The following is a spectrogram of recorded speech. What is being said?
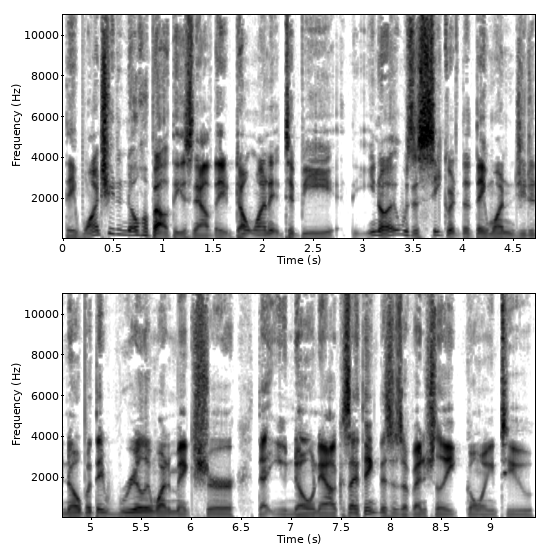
they want you to know about these now. They don't want it to be you know, it was a secret that they wanted you to know, but they really want to make sure that you know now cuz I think this is eventually going to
